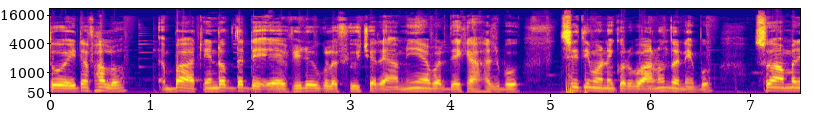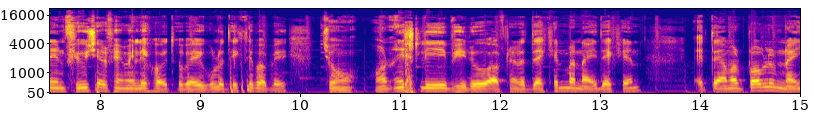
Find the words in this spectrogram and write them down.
তো এটা ভালো। But end of the day ভিডিওগুলো ফিউচারে আমি আবার দেখে হাসবো স্মৃতি মনে করব, আনন্দ নেব। সো আমার ইন ফিউচার ফ্যামিলি হয়তো বা এগুলো দেখতে পাবে। সো অনেস্টলি ভিডিও আপনারা দেখেন বা নাই দেখেন এতে আমার প্রবলেম নাই,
